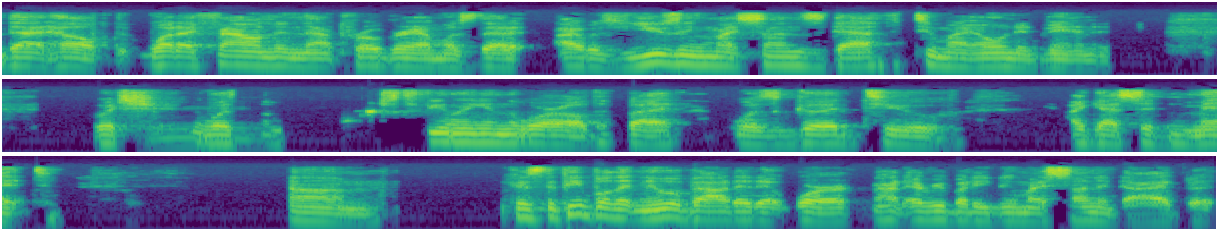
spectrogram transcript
that helped. What I found in that program was that I was using my son's death to my own advantage, which was the worst feeling in the world, but was good to, I guess, admit. Um, because the people that knew about it at work, not everybody knew my son had died, but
